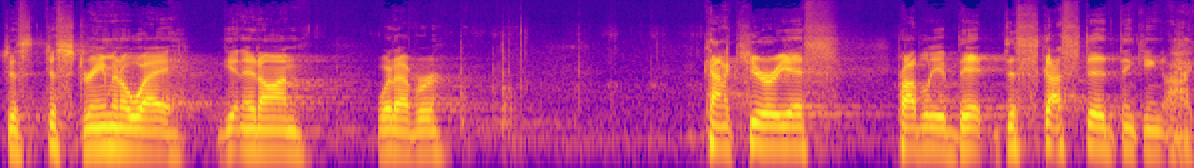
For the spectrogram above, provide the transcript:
Just, just streaming away, getting it on, whatever kind of curious, probably a bit disgusted, thinking, oh, I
